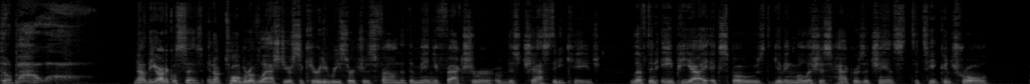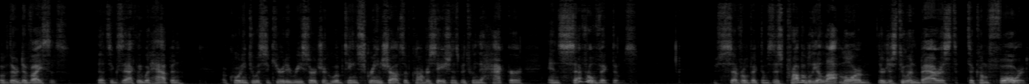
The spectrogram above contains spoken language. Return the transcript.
the power. Now, the article says in October of last year, security researchers found that the manufacturer of this chastity cage left an API exposed, giving malicious hackers a chance to take control of their devices. That's exactly what happened, according to a security researcher who obtained screenshots of conversations between the hacker and several victims. There's several victims. There's probably a lot more. They're just too embarrassed to come forward.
